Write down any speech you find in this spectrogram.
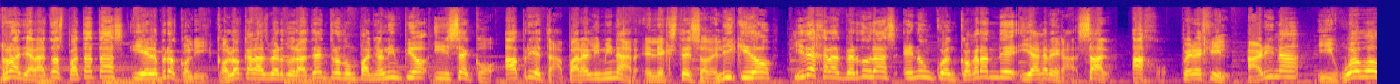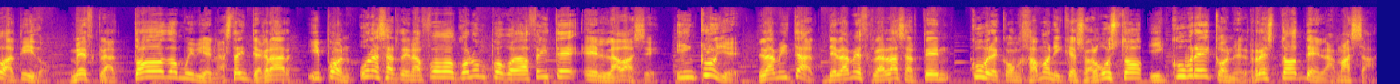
Raya las dos patatas y el brócoli. Coloca las verduras dentro de un paño limpio y seco. Aprieta para eliminar el exceso de líquido y deja las verduras en un cuenco grande y agrega sal, ajo, perejil, harina y huevo batido. Mezcla todo muy bien hasta integrar y pon una sartén a fuego con un poco de aceite en la base. Incluye la mitad de la mezcla en la sartén, cubre con jamón y queso al gusto y cubre con el resto de la masa.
